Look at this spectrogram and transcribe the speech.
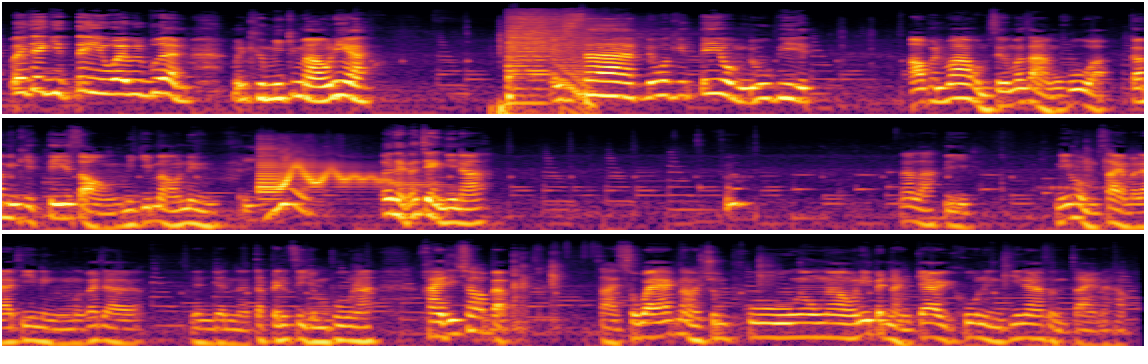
ไม่ใช่คิตตี้เว้ยเพื่อนๆ มันคือมิกกี้เมาส์เนี่ย ไอ้สัตว์นึกว่าคิตตี้ผมดูผิด เอาเป็นว่าผมซื้อมาสามคู่อะ ก็มีคิตตี้สองมิกกี้เมาส์หนึ่งเออแต่ก็เจ๋งดีนะ น่ารักดี นี่ผมใส่มาแล้วทีหนึ่งมันก็จะเย็นๆหน่อยแต่เป็นสีชมพูนะ ใครที่ชอบแบบสายสวกหน่อยชมพูเงาๆนี่เป็นหนังแก้วอีกคู่หนึ่งที่น่าสนใจนะครับ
